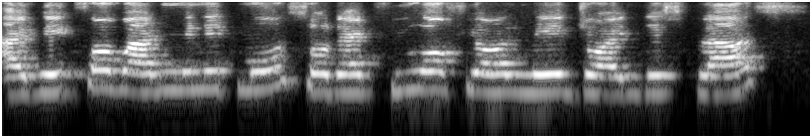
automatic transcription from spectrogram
I wait for one minute more so that few of y'all may join this class.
